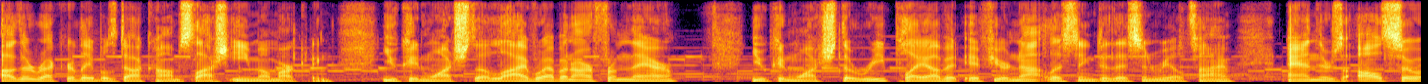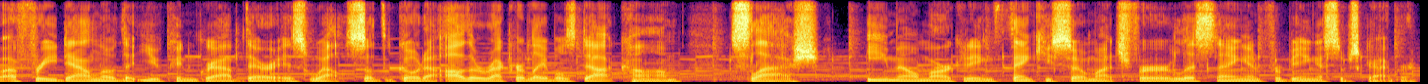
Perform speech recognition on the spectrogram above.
Otherrecordlabels.com slash email marketing. You can watch the live webinar from there. You can watch the replay of it if you're not listening to this in real time. And there's also a free download that you can grab there as well. So go to otherrecordlabels.com slash email marketing. Thank you so much for listening and for being a subscriber.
